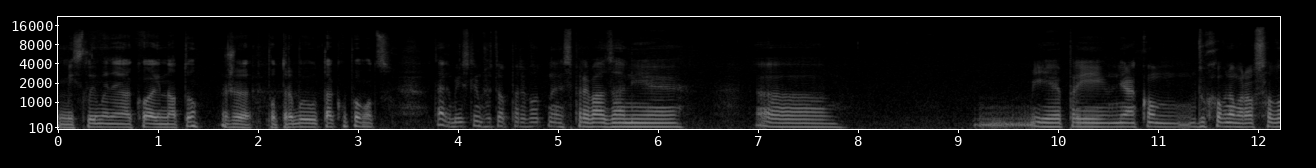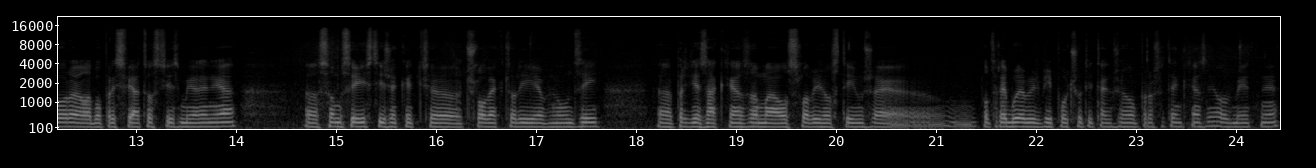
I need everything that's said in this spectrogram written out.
myslíme nejako aj na to, že potrebujú takú pomoc? Tak myslím, že to prvotné sprevádzanie uh, je pri nejakom duchovnom rozhovore alebo pri sviatosti zmierenia. Uh, som si istý, že keď eh, človek, ktorý je v núdzi, príde za kňazom a osloví ho s tým, že potrebuje byť vypočutý, takže ho proste ten kňaz neodmietne.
